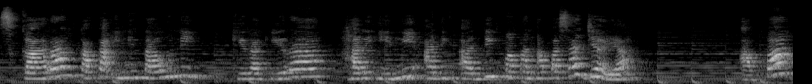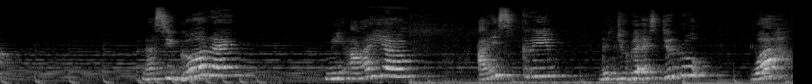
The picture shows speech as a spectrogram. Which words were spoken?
Sekarang kakak ingin tahu nih, kira-kira hari ini adik-adik makan apa saja ya? Apa? Nasi goreng, mie ayam, es krim, dan juga es jeruk. Wah,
